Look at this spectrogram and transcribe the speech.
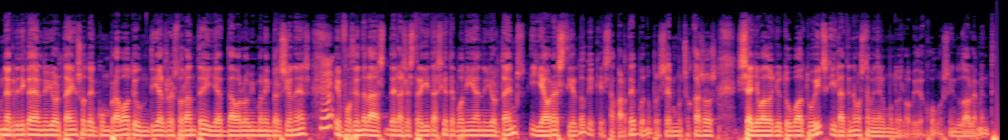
una crítica del New York Times o te encumbraba o te hundía el restaurante y ya daba lo mismo las inversiones mm. en función de las, de las estrellitas que te ponía el New York Times. Y ahora es cierto que, que esa parte, bueno, pues en muchos casos se ha llevado YouTube a Twitch y la tenemos también en el mundo de los videojuegos, indudablemente.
